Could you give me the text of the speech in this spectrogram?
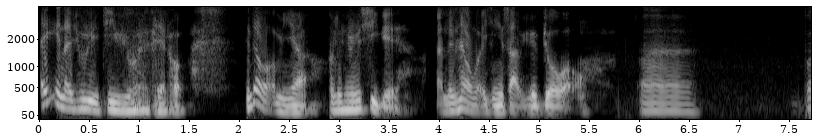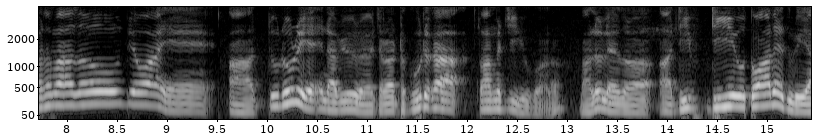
အဲ့အင်တာဗျူးတွေကြည့်ပြီးရခဲ့တော့လင်းထောင်အမြင်ကဘယ်လိုမျိုးရှိတယ်အဲ့လင်းထောင်ကအရင်စပြီးပြောပါအောင်အဲပထမဆုံးပြောရရင်အာသူတို့တွေရဲ့အင်တာဗျူးတွေကျွန်တော်တကူးတကသွားမကြည့်ဘူးပေါ့နော်။ဘာလို့လဲဆိုတော့အာဒီဒီကိုသွားတဲ့သူတွေက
